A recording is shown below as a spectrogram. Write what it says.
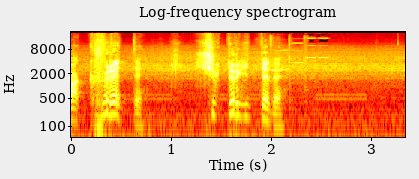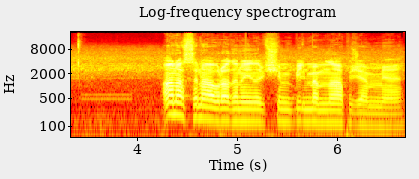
Bak küfür etti. Çıktır git dedi. Anasını avradını şimdi bilmem ne yapacağım ya.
